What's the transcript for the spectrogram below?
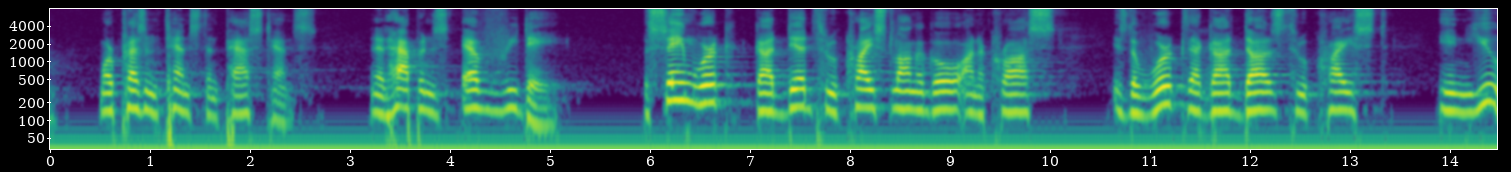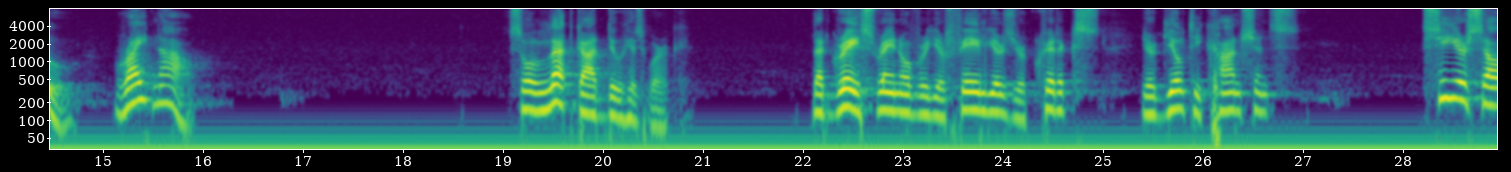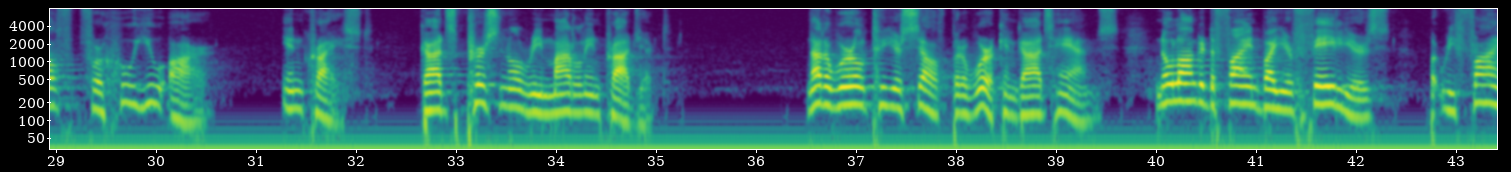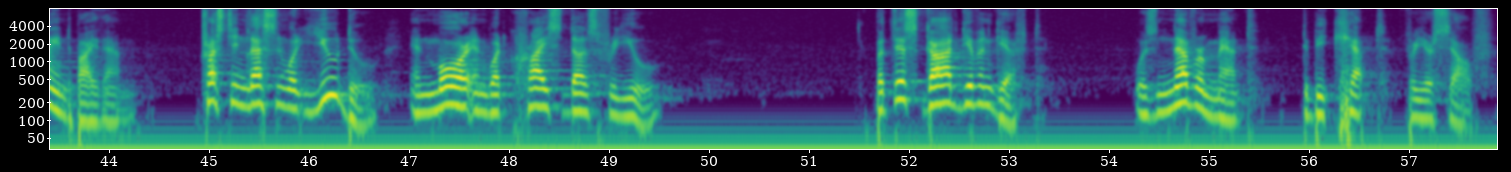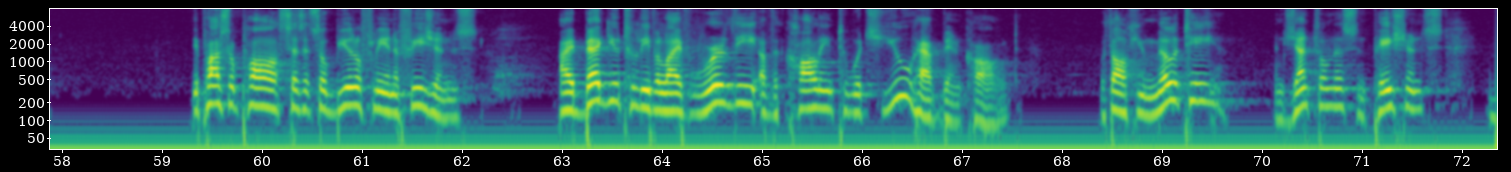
more present tense than past tense, and it happens every day. The same work God did through Christ long ago on a cross is the work that God does through Christ in you right now. So let God do his work. Let grace reign over your failures, your critics, your guilty conscience. See yourself for who you are in Christ, God's personal remodeling project. Not a world to yourself, but a work in God's hands. No longer defined by your failures, but refined by them. Trusting less in what you do and more in what Christ does for you. But this God given gift was never meant to be kept for yourself. The Apostle Paul says it so beautifully in Ephesians I beg you to leave a life worthy of the calling to which you have been called, with all humility and gentleness and patience,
